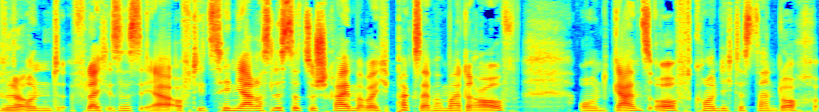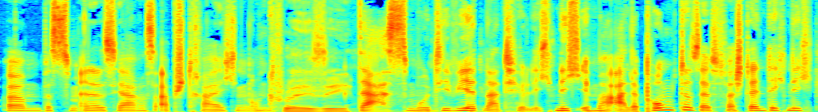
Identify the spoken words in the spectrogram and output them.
ja. Und vielleicht ist es eher auf die Zehn-Jahres-Liste zu schreiben, aber ich packe es einfach mal drauf. Und ganz oft konnte ich das dann doch ähm, bis zum Ende des Jahres abstreichen. Und Crazy. das motiviert natürlich. Nicht immer alle Punkte, selbstverständlich nicht.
